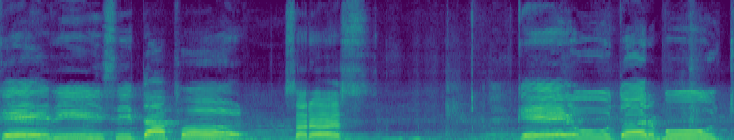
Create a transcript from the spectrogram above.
કેરી સીતાફળ. સરસ. કેળું તરબૂચ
